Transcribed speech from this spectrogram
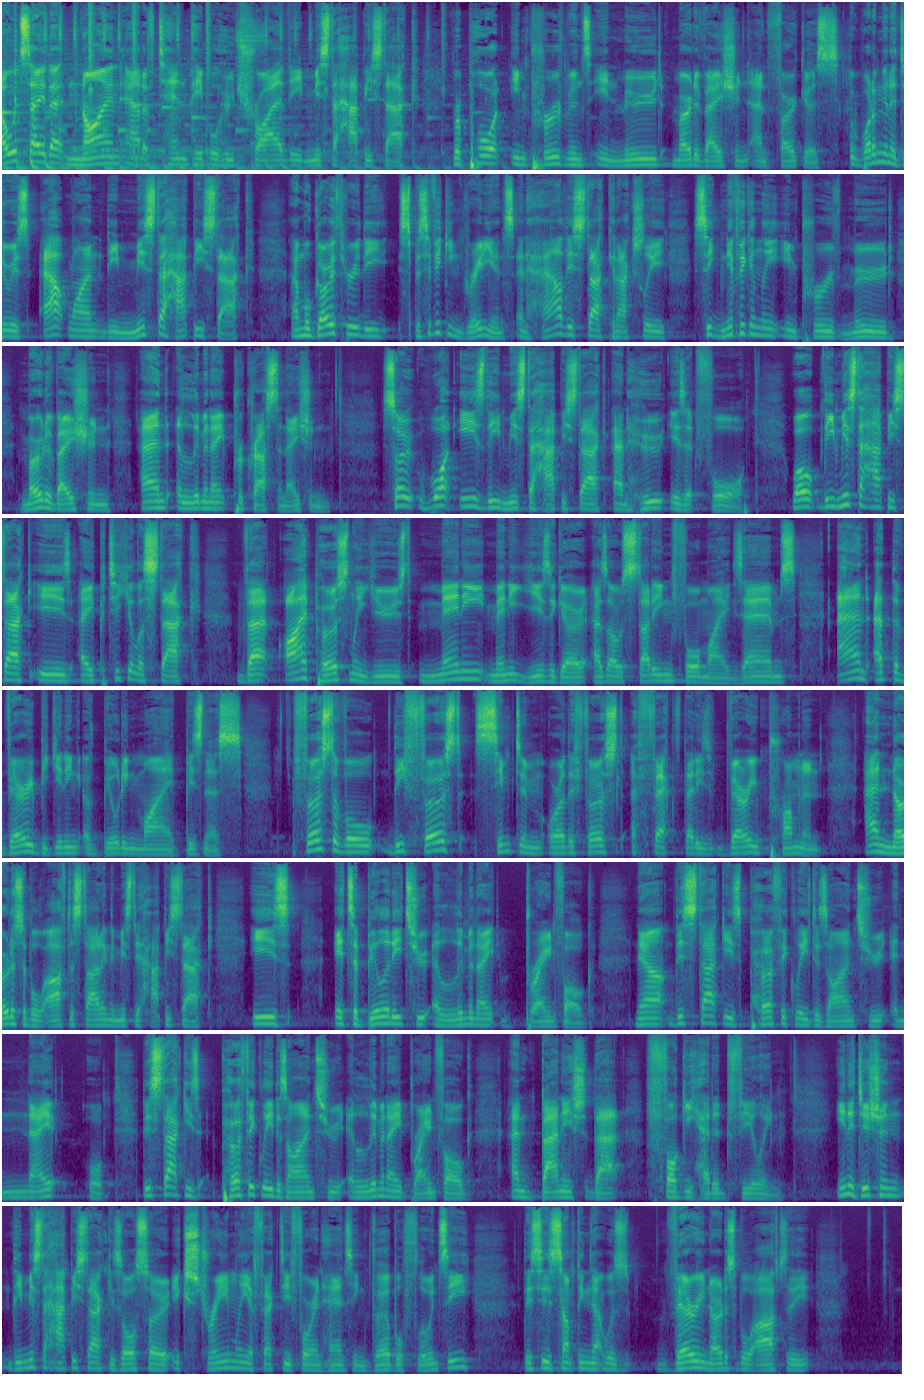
I would say that 9 out of 10 people who try the Mr. Happy Stack report improvements in mood, motivation, and focus. What I'm going to do is outline the Mr. Happy Stack and we'll go through the specific ingredients and how this stack can actually significantly improve mood, motivation, and eliminate procrastination. So, what is the Mr. Happy Stack and who is it for? Well, the Mr. Happy Stack is a particular stack that I personally used many, many years ago as I was studying for my exams and at the very beginning of building my business. First of all, the first symptom or the first effect that is very prominent and noticeable after starting the Mr. Happy Stack is its ability to eliminate brain fog. Now, this stack is perfectly designed to enable or this stack is perfectly designed to eliminate brain fog and banish that foggy headed feeling. In addition, the Mr. Happy Stack is also extremely effective for enhancing verbal fluency. This is something that was very noticeable after the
